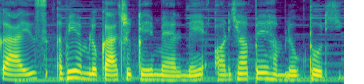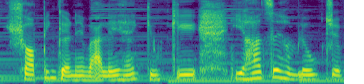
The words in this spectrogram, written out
गाइस अभी हम लोग आ चुके हैं महल में और यहाँ पे हम लोग थोड़ी शॉपिंग करने वाले हैं क्योंकि यहाँ से हम लोग जब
